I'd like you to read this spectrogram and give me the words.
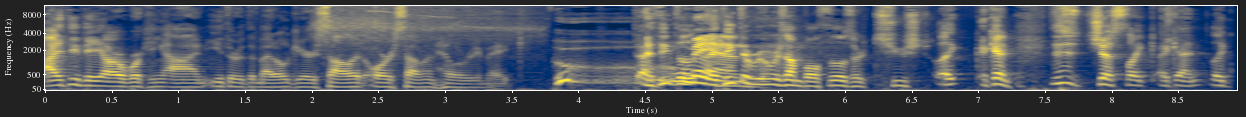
I think they are working on either the Metal Gear Solid or Silent Hill remake. I think those, I think the rumors on both of those are too like again. This is just like again like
